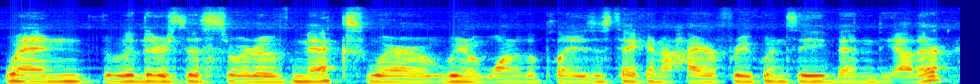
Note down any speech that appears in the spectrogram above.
when there's this sort of mix where you know one of the plays is taking a higher frequency than the other,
